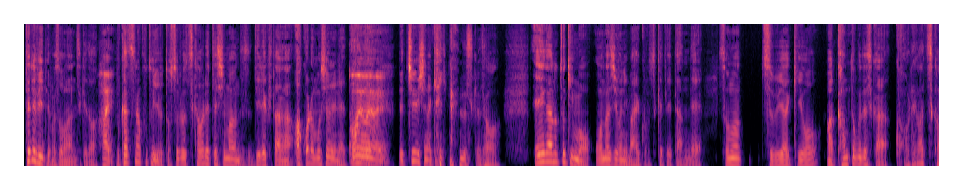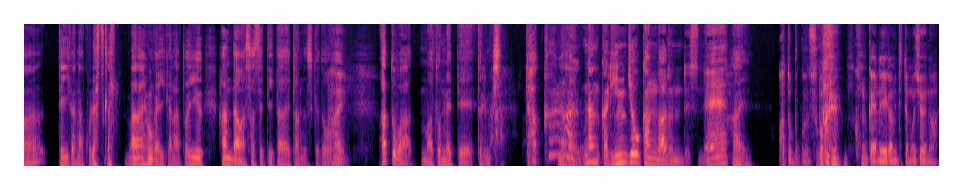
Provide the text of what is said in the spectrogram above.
テレビでもそうなんですけどはい。部活なこと言うとそれを使われてしまうんですディレクターが「あこれ面白いね」って。で注意しなきゃいけないんですけど映画の時も同じようにマイクをつけていたんでそのつぶやきを、まあ、監督ですからこれは使っていいかなこれは使わない方がいいかなという判断はさせていただいたんですけど、はい。あとはまとめて撮りました。だからなんか臨場感があるんですね。はい、あと僕すごく今回の映画見てて面白いのは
